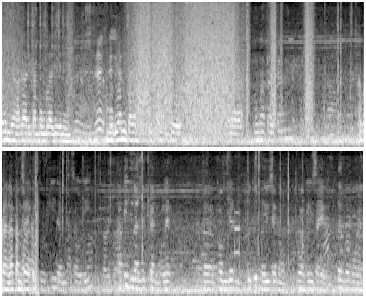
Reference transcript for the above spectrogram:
bom yang ada di Kampung Melayu ini. Kemudian saya memutuskan untuk uh, membatalkan keberangkatan saya ke Turki dan Saudi, tapi dilanjutkan oleh uh, Komjen Tutut Bayu Seno, wakili saya dan rombongan.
